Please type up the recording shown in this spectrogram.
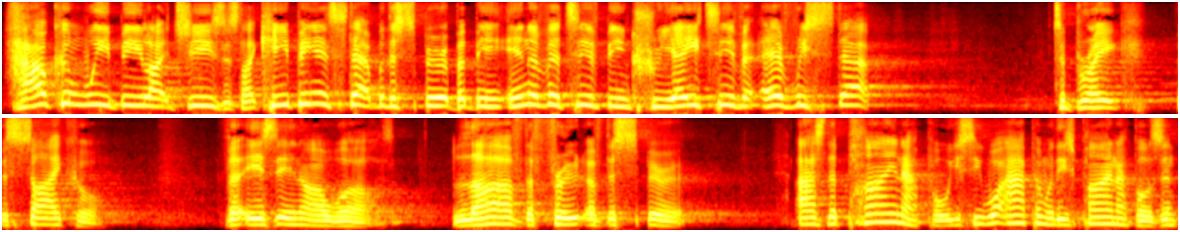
How can we be like Jesus, like keeping in step with the Spirit, but being innovative, being creative at every step to break the cycle that is in our world? Love the fruit of the Spirit. As the pineapple, you see what happened with these pineapples, and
